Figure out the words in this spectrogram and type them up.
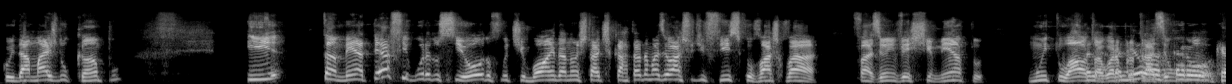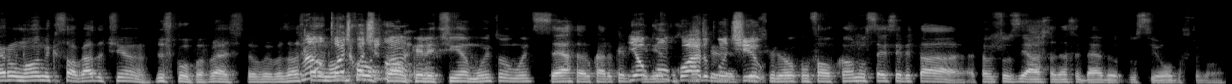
cuidar mais do campo. E também até a figura do CEO do futebol ainda não está descartada, mas eu acho difícil que o Vasco vá fazer um investimento muito alto agora para trazer um. Que era, que era um nome que o Salgado tinha. Desculpa, Fred, mas acho não, que era um pode continuar. Falcão, que ele tinha muito, muito certo. Era o cara que ele e eu concordo contigo. Ele com o Falcão, não sei se ele está tão entusiasta dessa ideia do, do CEO do futebol.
